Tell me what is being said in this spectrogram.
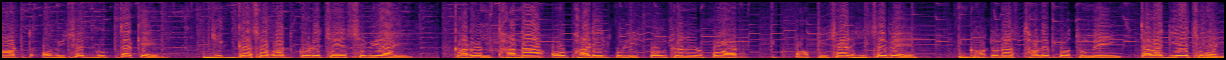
নর্থ অভিষেক গুপ্তাকে জিজ্ঞাসাবাদ করেছে সিবিআই কারণ থানা ও ফাঁড়ির পুলিশ পৌঁছানোর পর অফিসার হিসেবে ঘটনাস্থলে প্রথমেই তারা গিয়েছিলেন।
